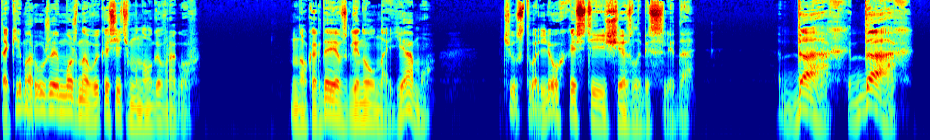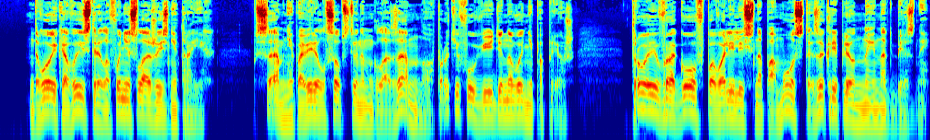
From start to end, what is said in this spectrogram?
Таким оружием можно выкосить много врагов. Но когда я взглянул на яму, чувство легкости исчезло без следа. «Дах! Дах!» Двойка выстрелов унесла жизни троих. Сам не поверил собственным глазам, но против увиденного не попрешь. Трое врагов повалились на помосты, закрепленные над бездной.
